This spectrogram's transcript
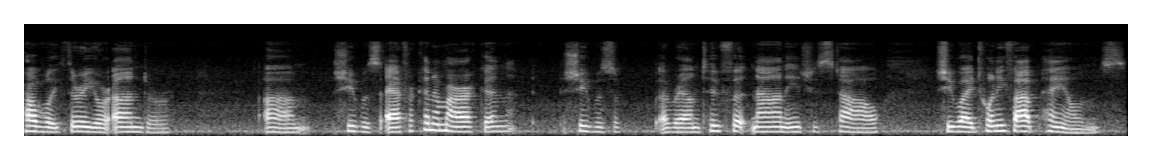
probably three or under. Um, she was African American. She was around two foot nine inches tall. She weighed 25 pounds.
